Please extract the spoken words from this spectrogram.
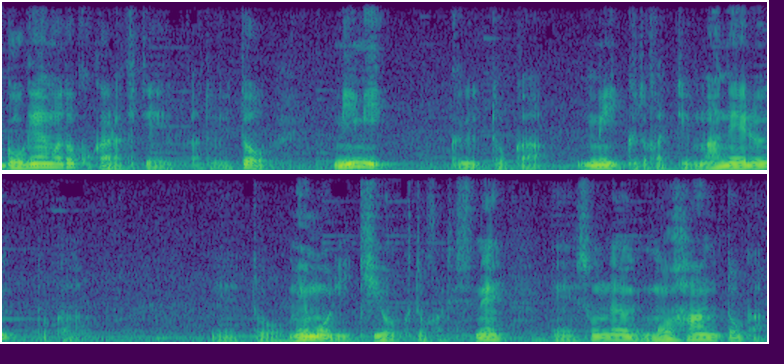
語源はどこから来ているかというとミミックとかミミックとかっていう真似るとか、えーと、メモリー記憶とかですね、えー、そんなような模範とか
